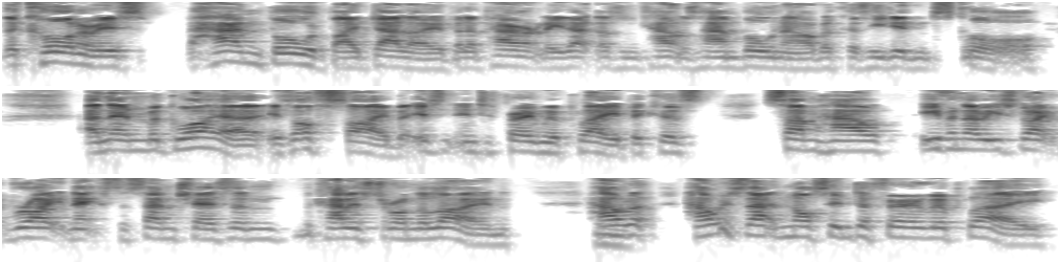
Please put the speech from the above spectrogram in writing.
The corner is handballed by Dalot, but apparently that doesn't count as handball now because he didn't score. And then Maguire is offside, but isn't interfering with play because somehow, even though he's like right next to Sanchez and Mac Allister on the line. How mm. how is that not interfering with play?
